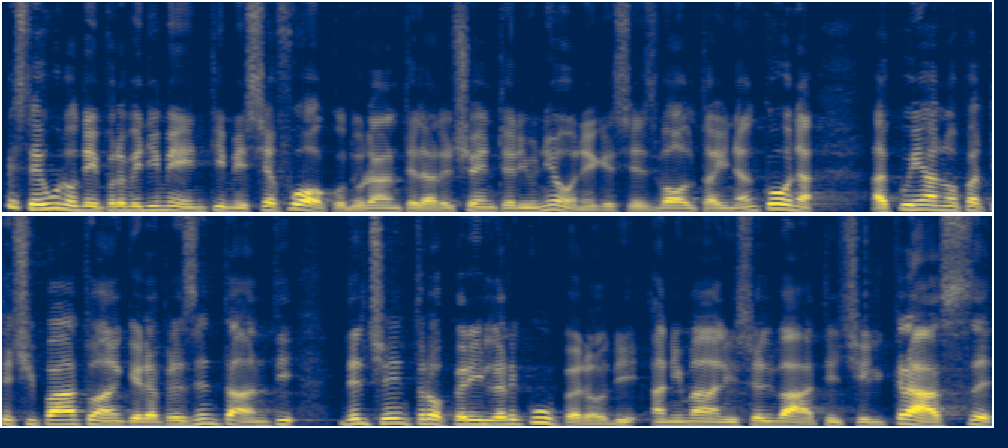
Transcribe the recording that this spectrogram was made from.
Questo è uno dei provvedimenti messi a fuoco durante la recente riunione che si è svolta in Ancona, a cui hanno partecipato anche i rappresentanti del Centro per il recupero di animali selvatici, il CRAS,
